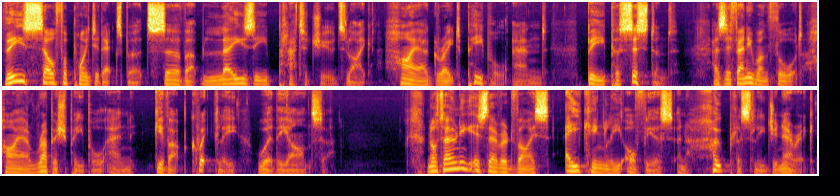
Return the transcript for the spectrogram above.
These self appointed experts serve up lazy platitudes like hire great people and be persistent, as if anyone thought hire rubbish people and give up quickly were the answer. Not only is their advice achingly obvious and hopelessly generic,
